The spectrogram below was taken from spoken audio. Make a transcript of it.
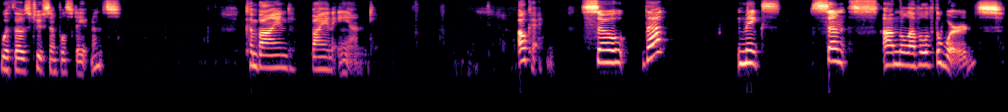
with those two simple statements combined by an and. Okay, so that makes sense on the level of the words.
